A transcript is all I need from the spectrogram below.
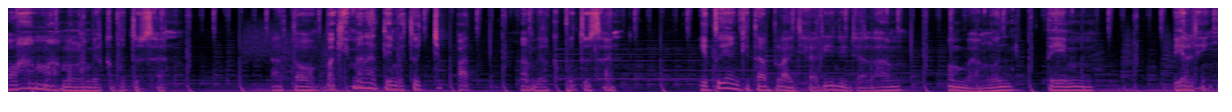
lama mengambil keputusan? Atau bagaimana tim itu cepat mengambil keputusan? Itu yang kita pelajari di dalam membangun tim building.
